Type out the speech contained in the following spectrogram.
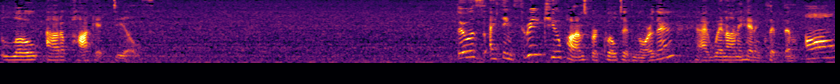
low out-of-pocket deals. There was, I think, three coupons for Quilted Northern. I went on ahead and clipped them all.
